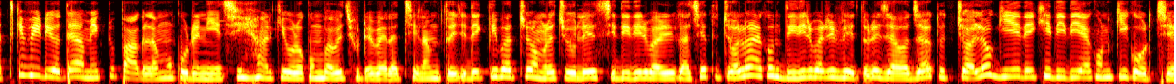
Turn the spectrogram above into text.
আজকে ভিডিওতে আমি একটু পাগলামও করে নিয়েছি, আর কি ওরকমভাবে ছুটে বেড়াচ্ছিলাম। তো এই যে দেখতেই পাচ্ছ, আমরা চলে এসেছি দিদির বাড়ির কাছে। তো চলো এখন দিদির বাড়ির ভেতরে যাওয়া যাক। তো চলো গিয়ে দেখি দিদি এখন কি করছে।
